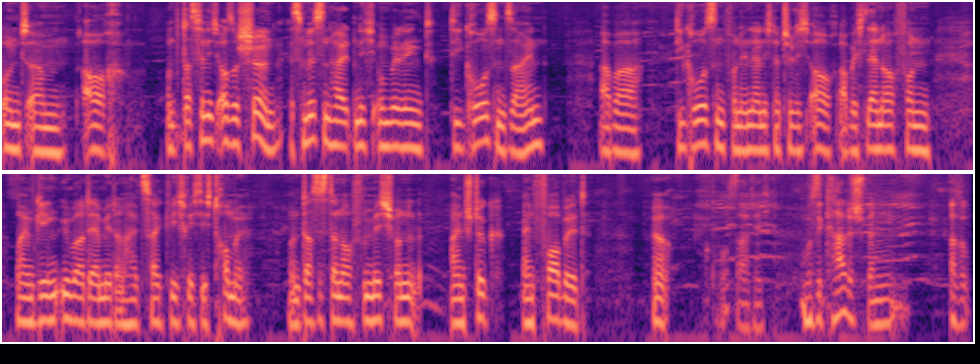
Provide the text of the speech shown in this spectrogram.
Und ähm, auch und das finde ich auch so schön. Es müssen halt nicht unbedingt die Großen sein, aber die Großen, von denen lerne ich natürlich auch. Aber ich lerne auch von meinem Gegenüber, der mir dann halt zeigt, wie ich richtig trommel. Und das ist dann auch für mich schon ein Stück, ein Vorbild. Ja. Großartig. Musikalisch, wenn, also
